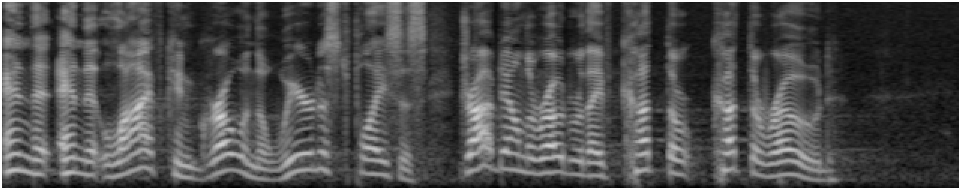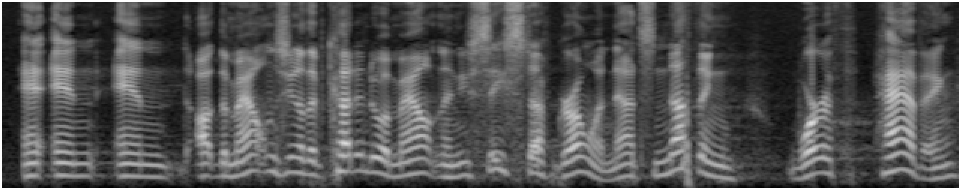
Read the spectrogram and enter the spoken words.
And that, and that life can grow in the weirdest places. Drive down the road where they've cut the, cut the road and, and, and uh, the mountains, you know, they've cut into a mountain and you see stuff growing. Now, it's nothing worth having,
